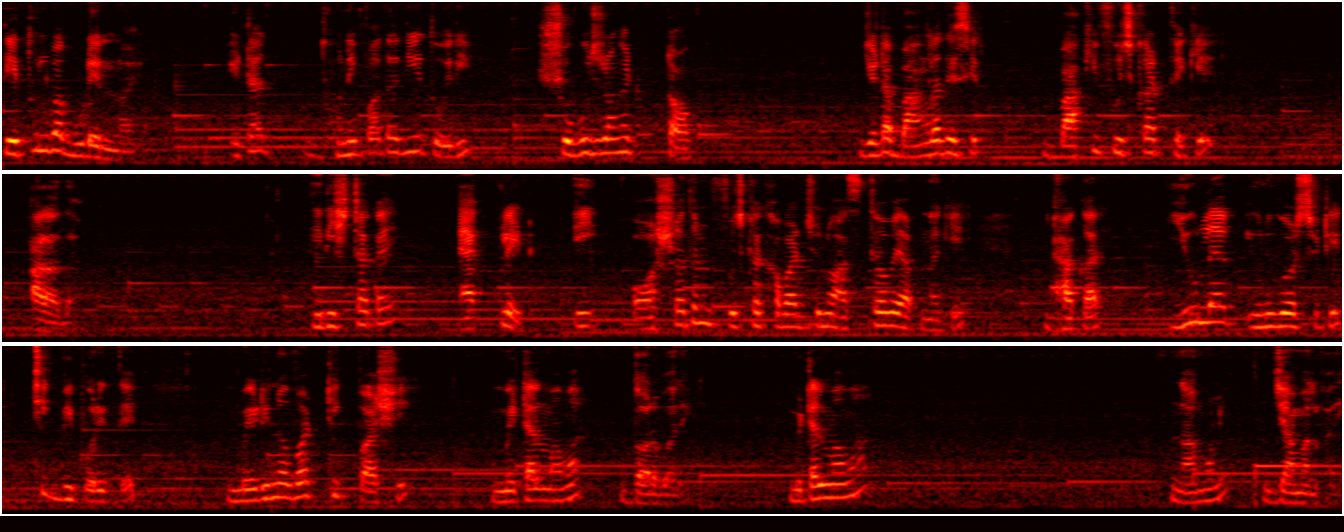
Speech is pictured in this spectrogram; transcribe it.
তেঁতুল বা গুড়ের নয়, এটা ধনে পাতা দিয়ে তৈরি সবুজ রঙের টক যেটা বাংলাদেশের বাকি ফুচকার থেকে আলাদা। তিরিশ টাকায় এক প্লেট এই অসাধারণ ফুচকা খাবার জন্য আসতে হবে আপনাকে ঢাকার ইউ ল্যাব ইউনিভার্সিটির ঠিক বিপরীতে মেডিনোভার ঠিক পাশে মেটাল মামার দরবারে। মেটাল মামা নাম হলো জামাল ভাই।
